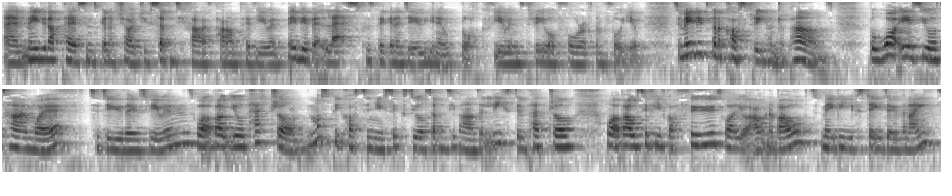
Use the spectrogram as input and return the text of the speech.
and um, maybe that person's going to charge you £75 per viewing, maybe a bit less because they're going to do, you know, block viewings, three or four of them for you. So maybe it's going to cost £300. But what is your time worth to do those viewings? What about your petrol? It must be costing you 60 or £70 at least in petrol. What about if you've got food while you're out and about? Maybe you've stayed overnight.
